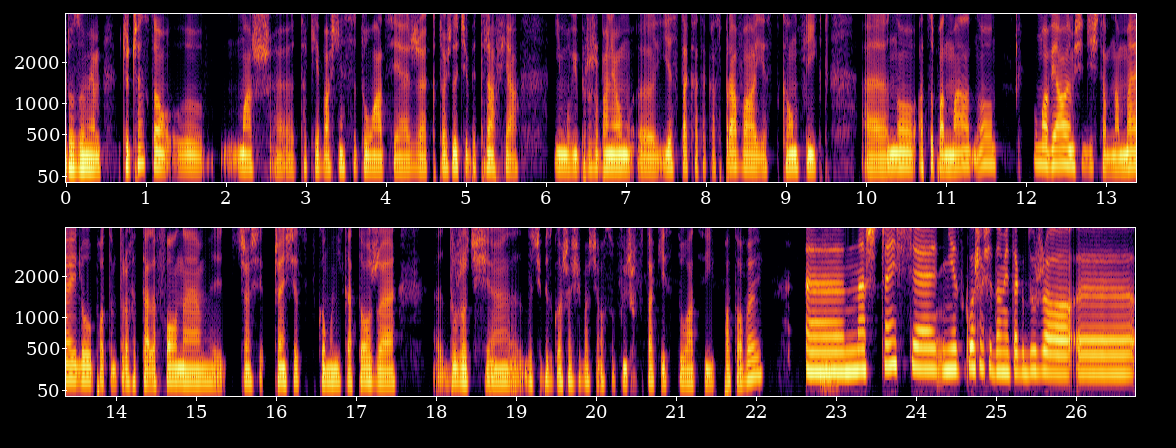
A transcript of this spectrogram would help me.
Rozumiem. Czy często y, masz e, takie właśnie sytuacje, że ktoś do ciebie trafia i mówi, proszę panią, y, jest taka, taka sprawa, jest konflikt, e, no a co pan ma? No umawiałem się gdzieś tam na mailu, potem trochę telefonem, część, część jest w komunikatorze, Dużo ci się, do ciebie zgłasza się właśnie osób już w takiej sytuacji patowej? E, na szczęście nie zgłasza się do mnie tak dużo e,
